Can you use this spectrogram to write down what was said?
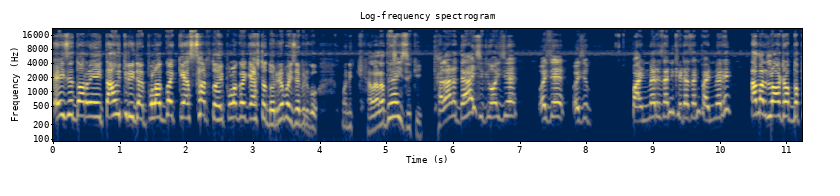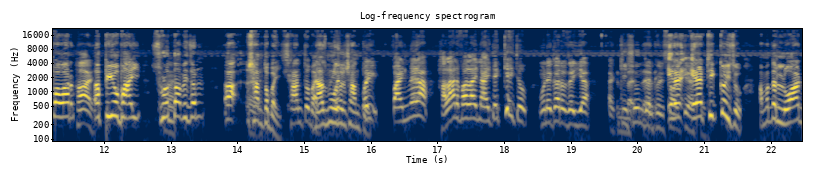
এই যে ধর এই তাহিত্রি দেয় প্লাগ গয় ক্যাচ ছাড়তো এই প্লাগ গয় ক্যাচটা ধরিয়ে পাইছে ফিরগো মানে খেলাটা দেখাইছে কি? খেলাটা দেখাইছে কি? ওই যে ওই যে ওই যে পাইন মেরে জানি কেটা জানি পাইন মেরে? আমার লর্ড অফ দ্য পাওয়ার হয়। প্রিয় ভাই শ্রদ্ধা বিজন শান্ত ভাই। শান্ত ভাই। নাজমুল হোসেন শান্ত। ওই পাইন মেরা হালার ফালাই নাই দেখেই তো মনে করো যে ইয়া কি সুন্দর করে এরা এরা ঠিক কইছো আমাদের লর্ড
